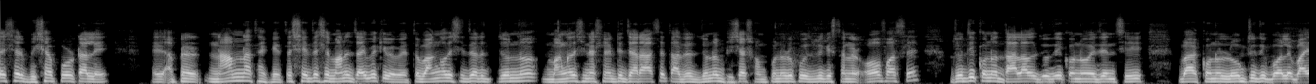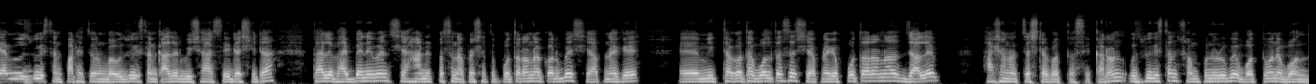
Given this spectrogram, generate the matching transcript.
দেশের ভিসা পোর্টালে আপনার নাম না থাকে, তো সে দেশে মানুষ যাইবে কীভাবে? তো বাংলাদেশিদের জন্য, বাংলাদেশি ন্যাশনালিটি যারা আছে, তাদের জন্য ভিসা সম্পূর্ণরূপে উজবেকিস্তানের অফ আছে। যদি কোনো দালাল, যদি কোনো এজেন্সি বা কোনো লোক যদি বলে, ভাই, আমি উজবেকিস্তান পাঠাতে বা উজবেকিস্তান কাজের ভিসা আছে, এটা সেটা, তাহলে ভাববে নেবেন, সে হান্ড্রেড পার্সেন্ট আপনার সাথে প্রতারণা করবে, সে আপনাকে মিথ্যা কথা বলতেছে, সে আপনাকে প্রতারণা জালে ফাঁসানোর চেষ্টা করতেছে। কারণ উজবেকিস্তান সম্পূর্ণরূপে বর্তমানে বন্ধ।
